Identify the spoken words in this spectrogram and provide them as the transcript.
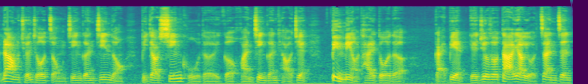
让全球总金跟金融比较辛苦的一个环境跟条件，并没有太多的改变。也就是说，大家要有战争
